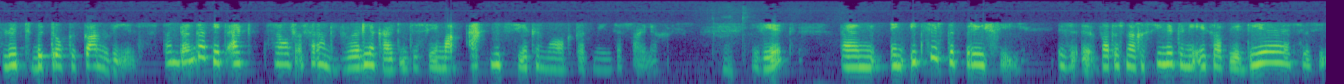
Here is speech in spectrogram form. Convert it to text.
bloed betrokke kan wees, dan dink ek het ek self 'n verantwoordelikheid om te sê maar ek moet seker maak dat mense veilig is. Jy weet, en en iets is depressie is wat ons nou gesien het in die SAPD soos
